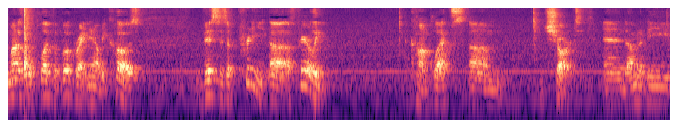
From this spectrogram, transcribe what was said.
might as well plug the book right now because this is a pretty, uh, a fairly complex um, chart. And I'm going to be,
